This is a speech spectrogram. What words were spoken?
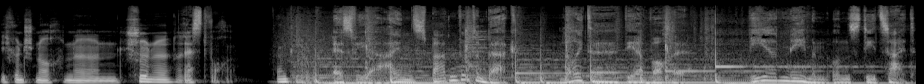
Ich wünsche noch eine schöne Restwoche. Danke. SWR1 Baden-Württemberg. Leute der Woche. Wir nehmen uns die Zeit.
